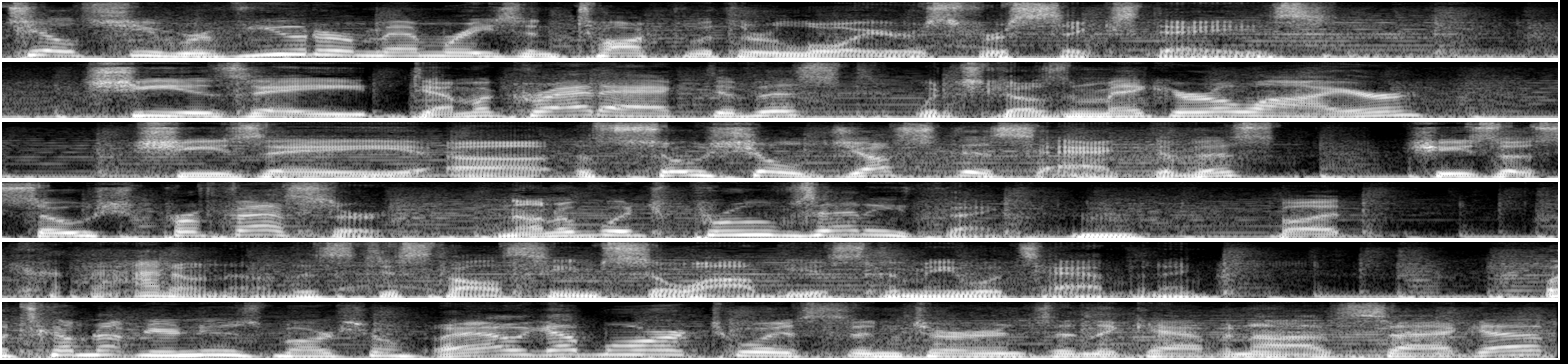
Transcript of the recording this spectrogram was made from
till she reviewed her memories and talked with her lawyers for six days. She is a Democrat activist, which doesn't make her a liar. She's a, uh, a social justice activist. She's a social professor, none of which proves anything. But I don't know. This just all seems so obvious to me what's happening. What's coming up in your news, Marshall? Well, we got more twists and turns in the Kavanaugh saga,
